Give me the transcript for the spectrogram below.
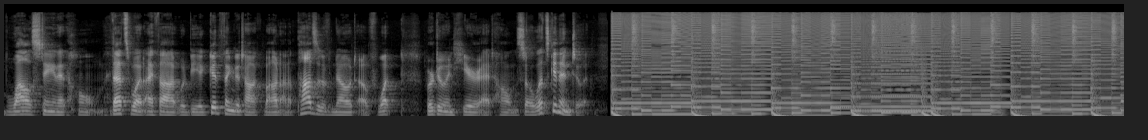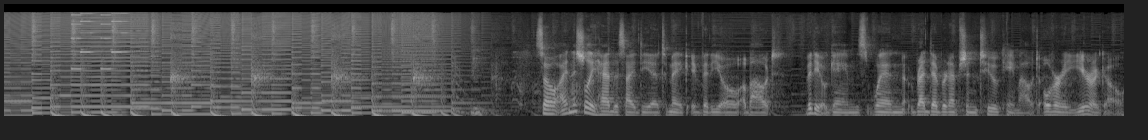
while staying at home. That's what I thought would be a good thing to talk about on a positive note of what we're doing here at home. So let's get into it. So I initially had this idea to make a video about video games when Red Dead Redemption 2 came out over a year ago.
